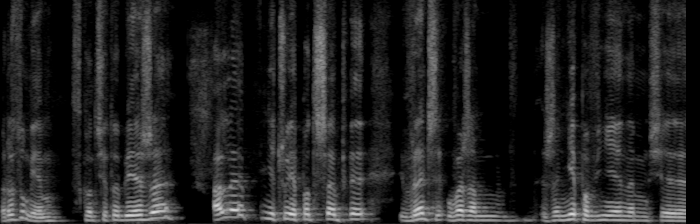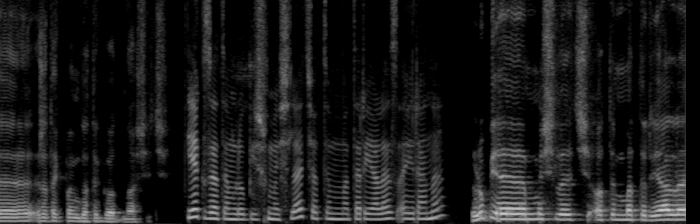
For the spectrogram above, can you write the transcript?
Rozumiem, skąd się to bierze, ale nie czuję potrzeby. Wręcz uważam, że nie powinienem się, że tak powiem, do tego odnosić. Jak zatem lubisz myśleć o tym materiale z Airany? Lubię myśleć o tym materiale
